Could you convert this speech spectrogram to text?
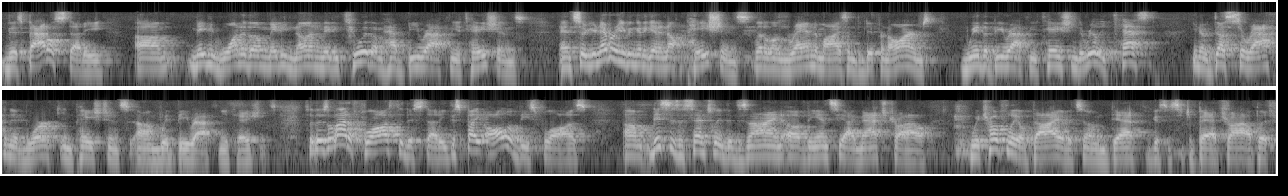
this battle study, um, maybe one of them, maybe none, maybe two of them have BRAF mutations. And so you're never even going to get enough patients, let alone randomize them to different arms with a BRAF mutation to really test, you know, does sorafenib work in patients um, with BRAF mutations? So there's a lot of flaws to this study. Despite all of these flaws, um, this is essentially the design of the NCI match trial, which hopefully will die of its own death because it's such a bad trial, but,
